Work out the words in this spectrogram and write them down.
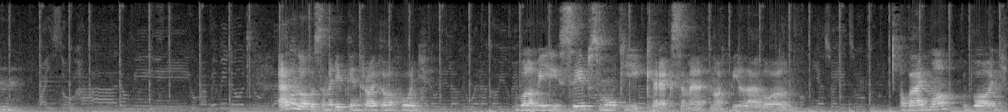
Mm. Elgondolkoztam egyébként rajta, hogy valami szép smoky kerekszemet nagy pillával a vibe vagy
